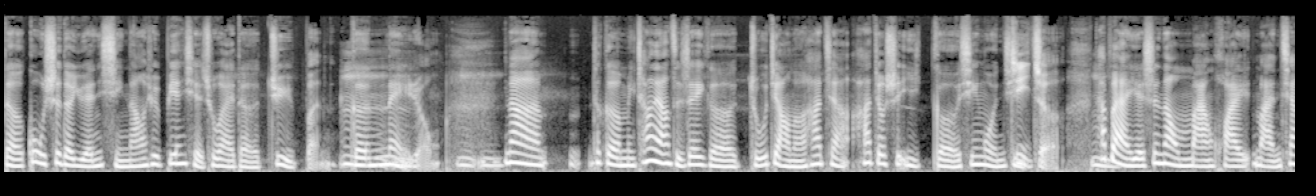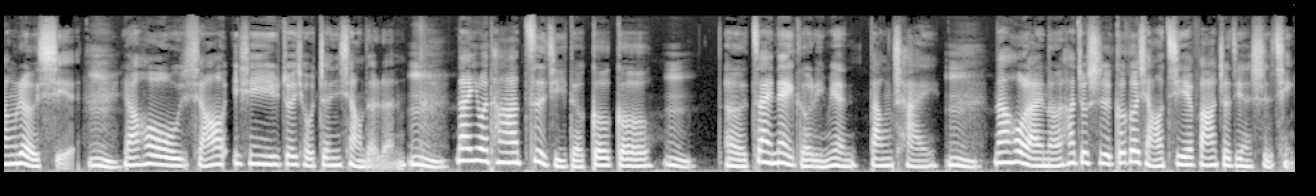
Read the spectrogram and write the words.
的故事的原型，嗯、然后去编写出来的剧本跟内容。嗯。嗯，嗯嗯。那这个米仓凉子这个主角呢，他讲他就是一个新闻记者，记者。嗯、他本来也是那种满怀满腔热血，嗯，然后想要一心一意追求真相的人，嗯，那因为他自己的哥哥，嗯。呃，在内阁里面当差，嗯，那后来呢，他就是哥哥想要揭发这件事情，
